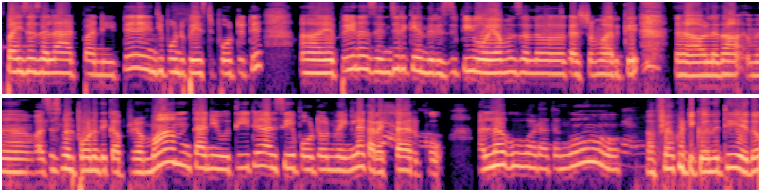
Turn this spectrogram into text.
ஸ்பைசஸ் எல்லாம் ஆட் பண்ணிவிட்டு இஞ்சி பூண்டு பேஸ்ட் போட்டுட்டு, எப்பயும் நான் செஞ்சுருக்கேன் இந்த ரெசிபி. ஓயாமல் சொல்ல கஷ்டமாக இருக்குது அவ்வளோதான். அ பச்சை ஸ்மெல் போனதுக்கு அப்புறமா தண்ணி ஊற்றிட்டு அரிசியை போட்டோன்னு வைங்களேன், கரெக்டாக இருக்கும். அல்லாஹூவாடா தங்கும் அஃப்ரா குட்டிக்கு வந்துட்டு ஏதோ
